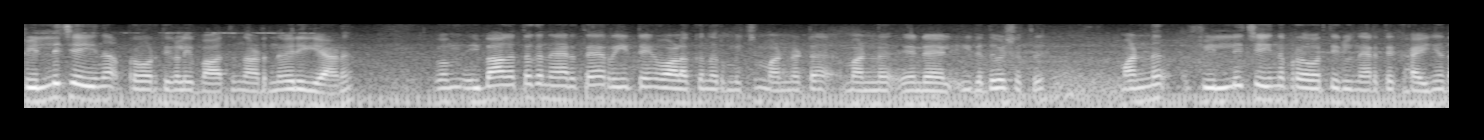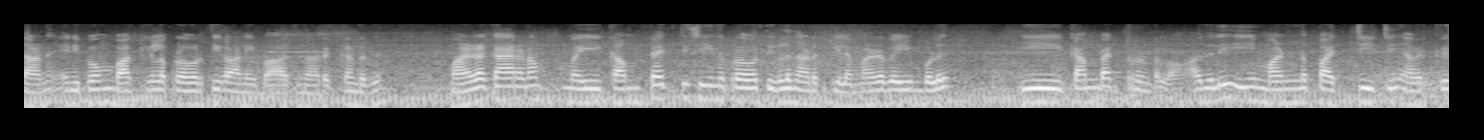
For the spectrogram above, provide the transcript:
ഫില്ല് ചെയ്യുന്ന പ്രവർത്തികൾ ഈ ഭാഗത്ത് നടന്നു വരികയാണ്. അപ്പം ഈ ഭാഗത്തൊക്കെ നേരത്തെ റീറ്റെയിൻ വാളൊക്കെ നിർമ്മിച്ച് മണ്ണിട്ട് മണ്ണ് എന്റെ ഇടതുവശത്ത് മണ്ണ് ഫില്ല് ചെയ്യുന്ന പ്രവർത്തികൾ നേരത്തെ കഴിഞ്ഞതാണ്. ഇനിയിപ്പം ബാക്കിയുള്ള പ്രവർത്തികളാണ് ഈ ഭാഗത്ത് നടക്കേണ്ടത്. മഴ കാരണം ഈ കമ്പാക്റ്റ് ചെയ്യുന്ന പ്രവർത്തികൾ നടക്കില്ല. മഴ പെയ്യുമ്പോൾ ഈ കമ്പാക്ടർ ഉണ്ടല്ലോ അതിൽ ഈ മണ്ണ് പറ്റിയിട്ട് അവർക്ക്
